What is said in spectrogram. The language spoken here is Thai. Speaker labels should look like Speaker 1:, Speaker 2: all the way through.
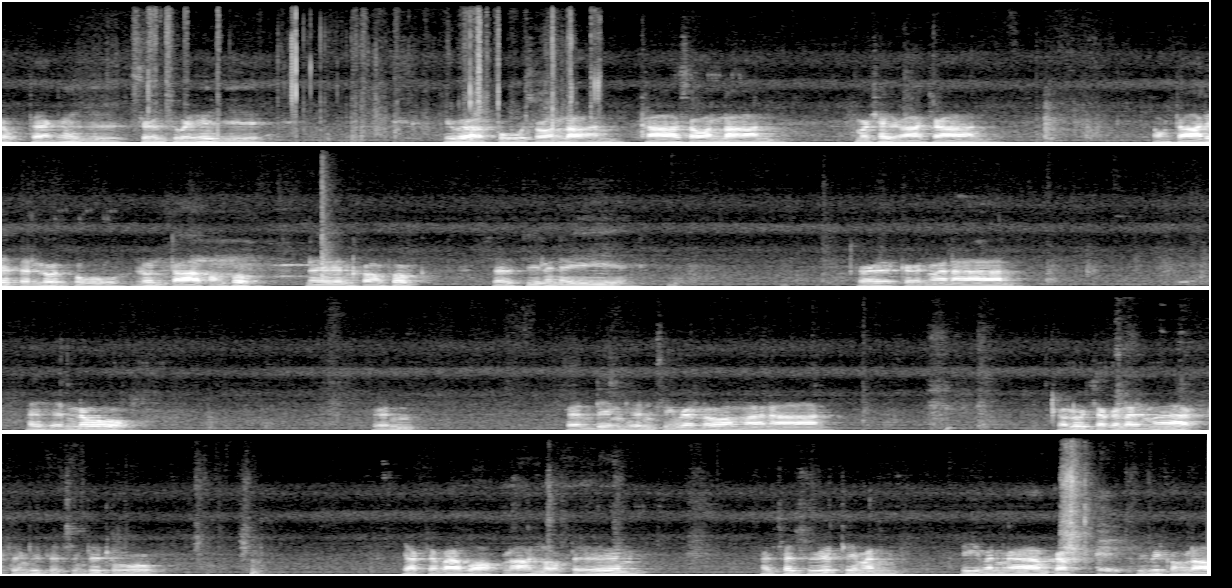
Speaker 1: ตกแต่งให้อีก เสริมสวยให้อีกที่ว่าปู่สอนหลาน ตาสอนหลานไม่ใช่อาจารย์น้องตาได้เป็นรุ่นปู่รุ่นตาของพวกเนนของพวกเสกีและนีเคยเกิดมานานได้เห็นโลก เห็น แผ่นดินเห็นสิ่งแวดล้อมมานานก็รู้จักอะไรมากสิ่งที่ผิดสิ่งที่ถูก อยากจะมาบอกหลานบอกเตือนให้ใช้ชีวิตที่มันดีมันงามกับชีวิตของเรา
